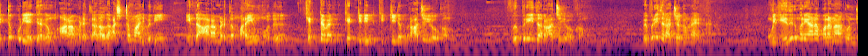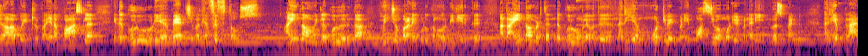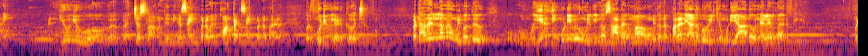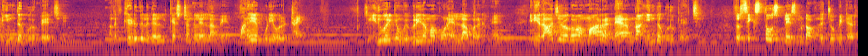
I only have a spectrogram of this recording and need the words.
எட்டுக்குடிய கிரகம் ஆறாம் இடத்துல அதாவது அஷ்டமாதிபதி இந்த ஆறாம் இடத்துல மறையும் போது கெட்டவன் கெட்டிடில் கிட்டிடம் ராஜயோகம். விபரீத ராஜயோகம். விபரீத ராஜயோகம்னா என்ன? உங்களுக்கு எதிர்மறையான பலனா கொஞ்ச நாளாக போயிட்டு இருக்கும் ஏன்னா பாஸ்ட்ல இந்த குருவுடைய பெயர்ச்சி பார்த்தீங்கன்னா ஃபிஃப்த் ஹவுஸ் ஐந்தாம் வீட்டில் குரு இருந்தால் மிஞ்சும் பலனை கொடுக்கணும் ஒரு விதி இருக்கு. அந்த ஐந்தாம் இடத்துல இந்த குரு உங்களை வந்து நிறைய மோட்டிவேட் பண்ணி பாசிட்டிவாக மோட்டிவேட் பண்ணி நிறைய இன்வெஸ்ட்மெண்ட் நிறைய பிளானிங் நியூ நியூ வெஞ்சர்ஸ்லாம் வந்து நீங்கள் சைன் பண்ணுற மாதிரி கான்ட்ராக்ட் சைன் பண்ணுற மாதிரி ஒரு முடிவுகள் எடுக்க வச்சுருக்கோம். பட் அதெல்லாமே உங்களுக்கு வந்து இறுதி முடிவு உங்களுக்கு இன்னும் சாதகமாக உங்களுக்கு அந்த பலனை அனுபவிக்க முடியாத ஒரு நிலையில் தான் இருப்பீங்க. பட் இந்த குரு பயிற்சி அந்த கெடுதல்கள் கஷ்டங்கள் எல்லாமே மறையக்கூடிய ஒரு டைம் ஸோ இது வரைக்கும் விபரீதமாக போன எல்லா பலனுமே இனி ராஜயோகமாக மாறுற நேரம் தான் இந்த குரு பயிற்சி. So six house placement of இந்த ஜூபிட்டர்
